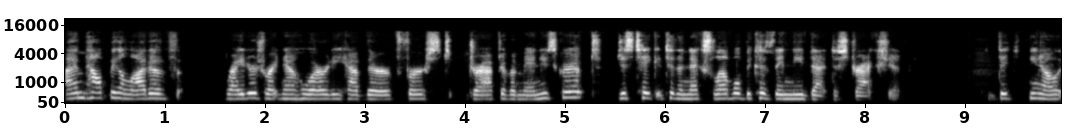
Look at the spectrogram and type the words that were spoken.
I'm helping a lot of writers right now who already have their first draft of a manuscript just take it to the next level because they need that distraction. That you know,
